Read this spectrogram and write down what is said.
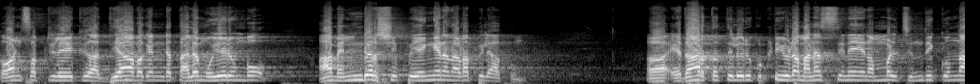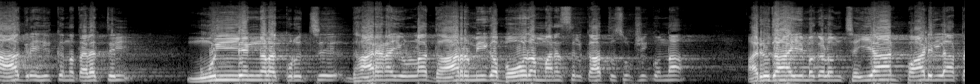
കോൺസെപ്റ്റിലേക്ക് അധ്യാപകന്റെ തലമുയരുമ്പോൾ ആ മെന്റർഷിപ്പ് എങ്ങനെ നടപ്പിലാക്കും? യഥാർത്ഥത്തിൽ ഒരു കുട്ടിയുടെ മനസ്സിനെ നമ്മൾ ചിന്തിക്കുന്ന ആഗ്രഹിക്കുന്ന തലത്തിൽ മൂല്യങ്ങളെക്കുറിച്ച് ധാരണയുള്ള ധാർമ്മിക ബോധം മനസ്സിൽ കാത്തു സൂക്ഷിക്കുന്ന അരുതായ്മകളും ചെയ്യാൻ പാടില്ലാത്ത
